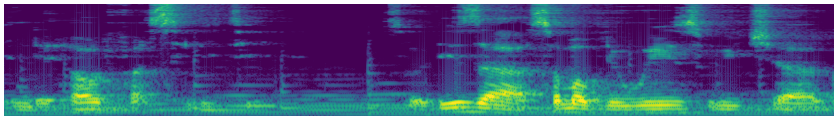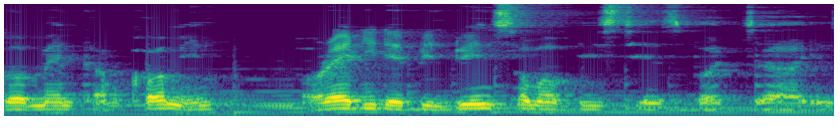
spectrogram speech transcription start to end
in the health facility. So these are some of the ways which uh, government can come in. Already they've been doing some of these things, but uh, in uh,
